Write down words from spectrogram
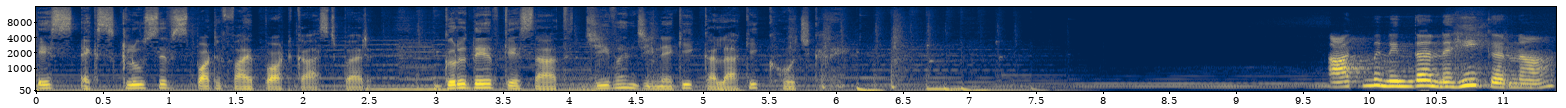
इस एक्सक्लूसिव स्पॉटिफाई पॉडकास्ट पर गुरुदेव के साथ जीवन जीने की कला की खोज करें। आत्मनिंदा नहीं करना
